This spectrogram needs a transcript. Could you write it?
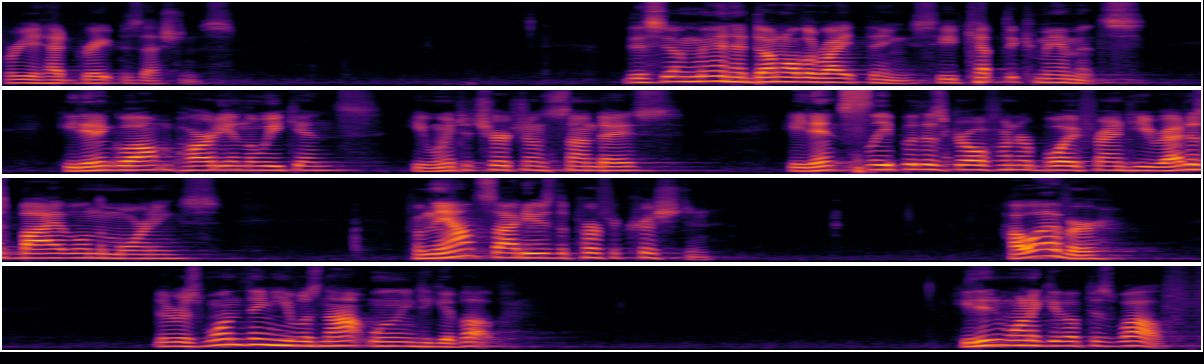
for he had had great possessions. This young man had done all the right things. He had kept the commandments. He didn't go out and party on the weekends. He went to church on Sundays. He didn't sleep with his girlfriend or boyfriend. He read his Bible in the mornings. From the outside, he was the perfect Christian. However, there was one thing he was not willing to give up. He didn't want to give up his wealth.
